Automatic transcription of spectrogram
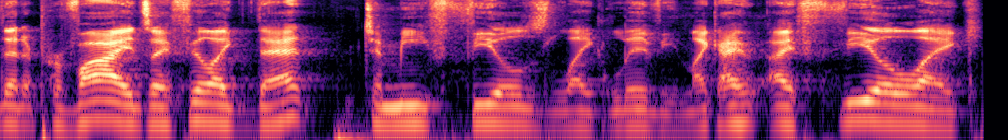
that it provides, I feel like that to me feels like living. Like I, I feel like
